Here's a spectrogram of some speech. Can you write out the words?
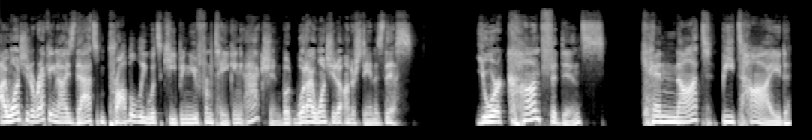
I want you to recognize that's probably what's keeping you from taking action. But what I want you to understand is this your confidence cannot be tied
